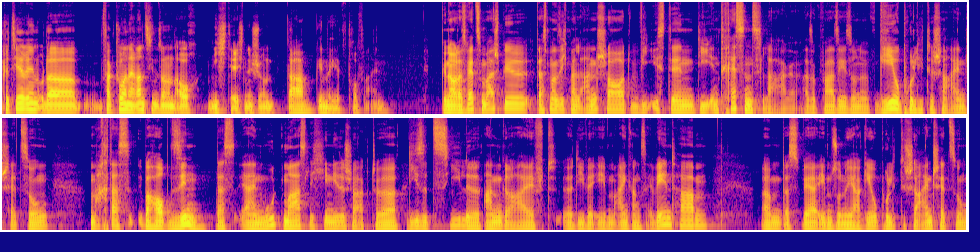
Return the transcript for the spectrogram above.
Kriterien oder Faktoren heranziehen, sondern auch nicht technische. Und da gehen wir jetzt drauf ein. Genau, das wäre zum Beispiel, dass man sich mal anschaut, wie ist denn die Interessenslage, also quasi so eine geopolitische Einschätzung. Macht das überhaupt Sinn, dass ein mutmaßlich chinesischer Akteur diese Ziele angreift, äh, die wir eben eingangs erwähnt haben? Ähm, das wäre eben so eine ja, geopolitische Einschätzung.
